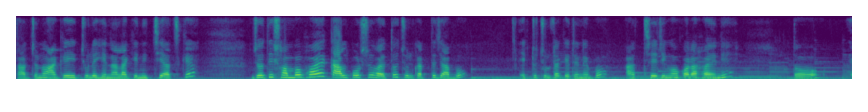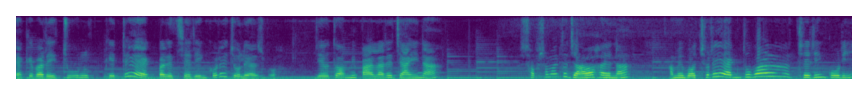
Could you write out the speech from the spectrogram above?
তার জন্য আগেই চুলে হেনা লাগিয়ে নিচ্ছি আজকে। যদি সম্ভব হয়, কাল পরশু হয়তো চুল কাটতে যাব। একটু চুলটা কেটে নেব। আর থ্রেডিংও করা হয়নি। তো একেবারেই চুল কেটে একবারে থ্রেডিং করে চলে আসব। যেহেতু আমি পার্লারে যাই না, সবসময় তো যাওয়া হয় না। আমি বছরে এক দুবার থ্রেডিং করি।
